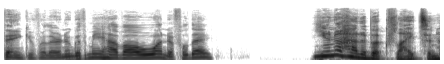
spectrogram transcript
Thank you for learning with me. Have a wonderful day. You know how to book flights and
